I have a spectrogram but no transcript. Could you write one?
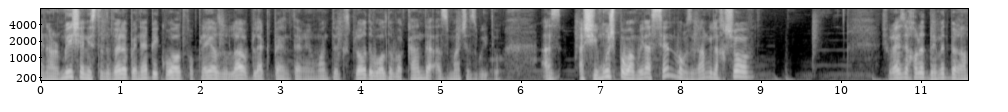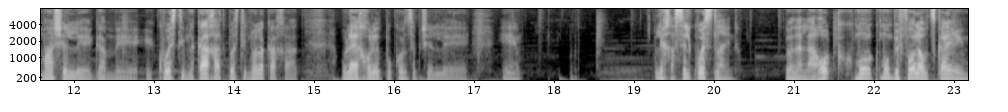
and our mission is to develop an epic world for players who love Black Panther and want to explore the world of Wakanda as much as we do. אז השימוש פה במילה sandbox גרם לי לחשוב שאולי זה יכול להיות באמת ברמה של uh, גם quest ים לקחת, quest ים לא לקחת, אולי יכול להיות פה קונספט של uh, לחסל quest line. לא יודע, להרוג, כמו, כמו בפולאאוט סקיירים,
